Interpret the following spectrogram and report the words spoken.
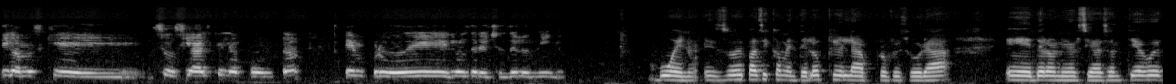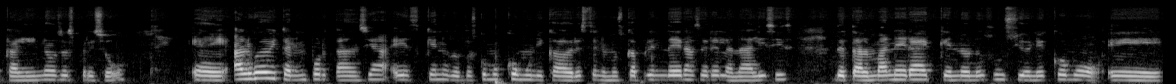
digamos que social que le apunta en pro de los derechos de los niños. Bueno, eso es básicamente lo que la profesora eh, de la Universidad de Santiago de Cali nos expresó eh, algo de vital importancia es que nosotros como comunicadores tenemos que aprender a hacer el análisis de tal manera que no nos funcione como, eh,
